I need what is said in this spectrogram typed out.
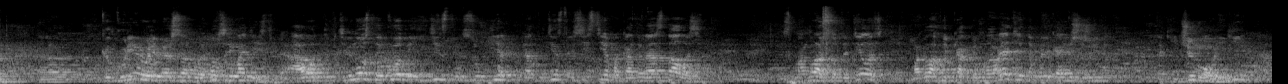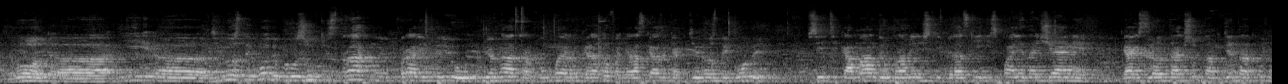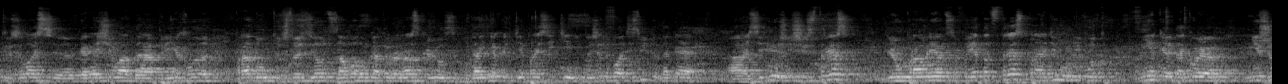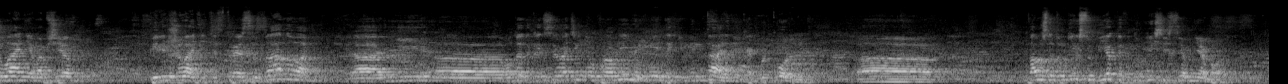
конкурировали между собой, но взаимодействовали. А вот в 90-е годы единственный субъект, единственная система, которая осталась и смогла что-то делать, могла хоть как-то управлять, это были, конечно же, такие чиновники. Вот, э, и э, в 90-е годы был жуткий страх, мы брали интервью у губернаторов, у мэров городов, они рассказывали, как в 90-е годы все эти команды управленческие городские не спали ночами, как сделать так, чтобы там где-то откуда-то взялась э, горячая вода, приехала продукты, что сделать с заводом, который раскрылся, куда ехать, где просить денег. То есть это был действительно такая а, серьезнейший стресс для управленцев, и этот стресс породил у них вот некое такое нежелание вообще переживать эти стрессы заново, а, и а, вот это консервативное управление имеет такие ментальные как бы корни, а, потому что других субъектов и других систем не было.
